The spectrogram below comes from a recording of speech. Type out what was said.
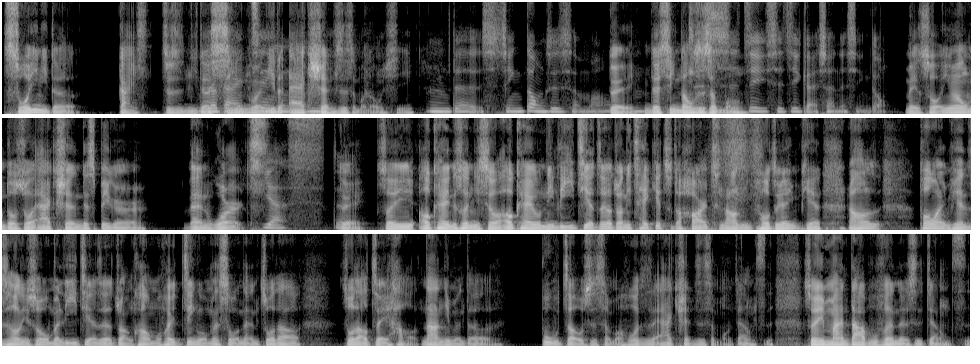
所以你的改就是你的行为，进你的 action 嗯是什么东西？嗯的行动是什么？对，嗯你的行动是什么实？际实际改善的行动。没错，因为我们都说 action is bigger than words。Yes，对，所以 OK，你说你说 OK，你理解这个状，你 take it to the heart，然后你 PO 这个影片，然后 PO 完影片之后，你说我们理解这个状况，我们会尽我们所能做到做到最好。那你们的步骤是什么，或者是 action 是什么？这样子，所以蛮大部分的是这样子，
